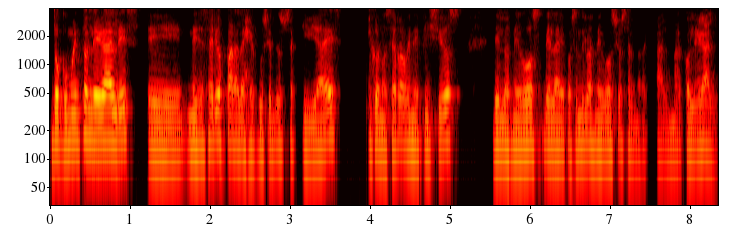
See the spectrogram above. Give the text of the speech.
documentos legales necesarios para la ejecución de sus actividades y conocer los beneficios de, los de la adecuación de los negocios al, al marco legal.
